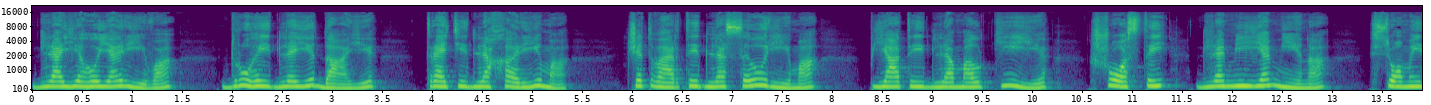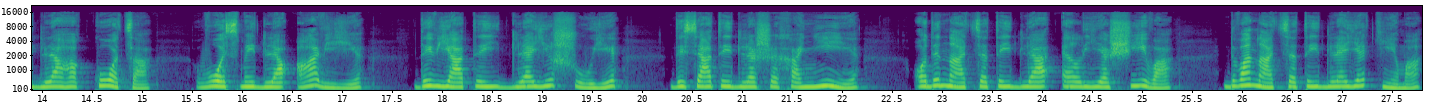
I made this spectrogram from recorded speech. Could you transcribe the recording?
для Єгояріва, другий для Єдаї, третій для Харіма, четвертий для Сеоріма, п'ятий для Малкії, шостий для Міяміна, сьомий для Гакоца, восьмий для Авії, дев'ятий для Єшуї, десятий для Шеханії, одинадцятий для Ельяшіва, дванадцятий для Якіма,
